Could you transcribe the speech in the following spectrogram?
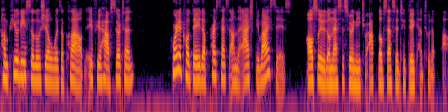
computing solution with the cloud. If you have certain critical data processed on the edge devices, also you don't necessarily need to upload sensitive data to the cloud.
